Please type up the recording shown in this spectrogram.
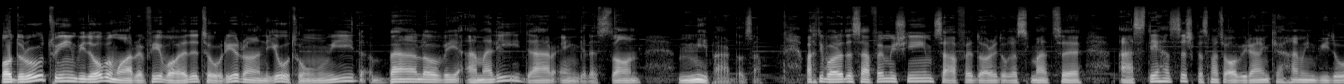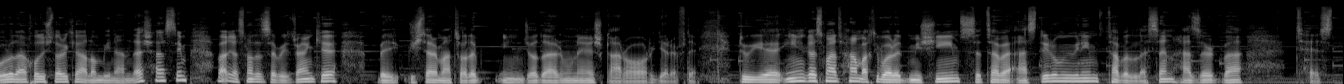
با درود توی این ویدیو به معرفی واحد تئوری رانندگی اتومبیل به علاوه عملی در انگلستان می‌پردازم. وقتی وارد صفحه میشیم صفحه داره دو قسمت اصلی هستش قسمت آبی رنگ که همین ویدیو رو در خودش داره که الان بینندش هستیم و قسمت سفید رنگ که بیشتر مطالب اینجا درونش قرار گرفته. توی این قسمت هم وقتی وارد میشیم سه تب اصلی رو می‌بینیم تب لسن هزارد و تست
